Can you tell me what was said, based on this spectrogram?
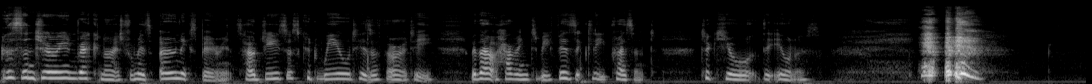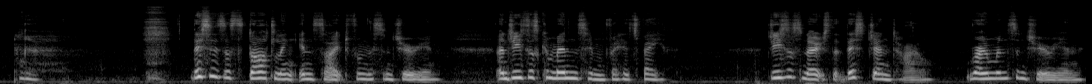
the centurion recognized from his own experience how Jesus could wield his authority without having to be physically present to cure the illness. this is a startling insight from the centurion, and Jesus commends him for his faith. Jesus notes that this Gentile, Roman centurion,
